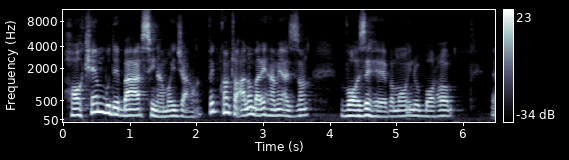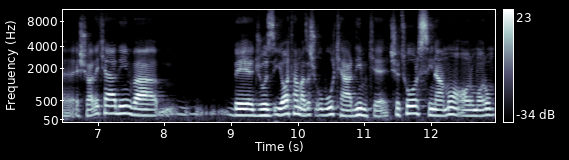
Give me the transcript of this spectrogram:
حاکم بوده بر سینمای جهان. فکر می‌کنم تا الان برای همه عزیزان واضحه و ما این رو بارها اشاره کردیم و به جزئیات هم ازش عبور کردیم که چطور سینما آروم آروم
